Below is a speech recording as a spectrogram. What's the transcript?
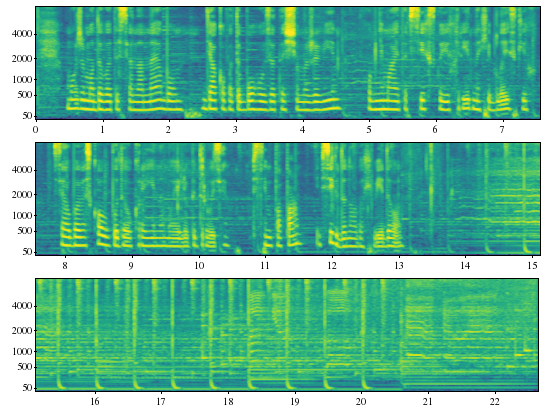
можемо дивитися на небо. Дякувати Богу за те, що ми живі. Обнімайте всіх своїх рідних і близьких. Все обов'язково буде Україна, мої любі друзі. Всім па-па і всіх до нових відео.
